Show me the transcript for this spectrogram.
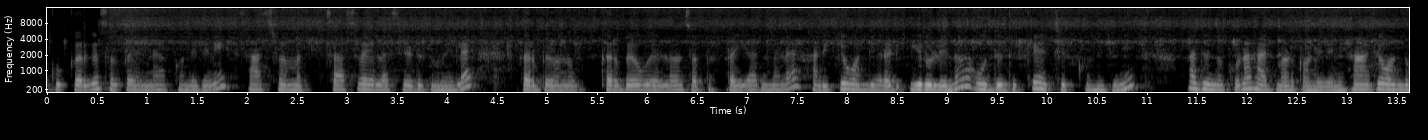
ಕುಕ್ಕರ್ಗೆ ಸ್ವಲ್ಪ ಎಣ್ಣೆ ಹಾಕ್ಕೊಂಡಿದ್ದೀನಿ ಸಾಸಿವೆ ಮತ್ತು ಸಾಸಿವೆ ಎಲ್ಲ ಸಿಡಿದ ಮೇಲೆ ಕರಿಬೇವನ್ನು ಕರಿಬೇವು ಎಲ್ಲ ಒಂದು ಸ್ವಲ್ಪ ಫ್ರೈ ಆದಮೇಲೆ ಅದಕ್ಕೆ ಒಂದು ಎರಡು ಈರುಳ್ಳಿನ ಉದ್ದದಕ್ಕೆ ಹೆಚ್ಚಿಟ್ಕೊಂಡಿದ್ದೀನಿ ಅದನ್ನು ಕೂಡ ಆ್ಯಡ್ ಮಾಡ್ಕೊಂಡಿದ್ದೀನಿ ಹಾಗೆ ಒಂದು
